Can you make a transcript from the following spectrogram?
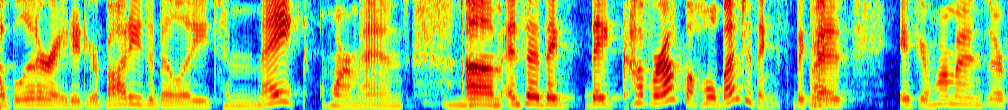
obliterated your body's ability to make hormones Mm-hmm. um, and so they they cover up a whole bunch of things because if your hormones are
